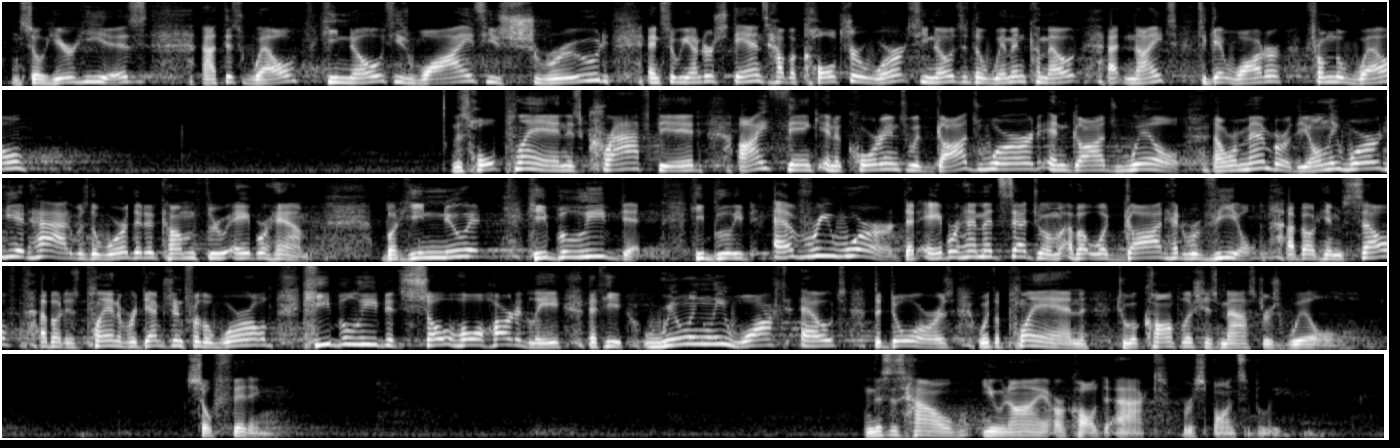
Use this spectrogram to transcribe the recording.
And so here he is at this well. He knows he's wise, he's shrewd, and so he understands how the culture works. He knows that the women come out at night to get water from the well. This whole plan is crafted, I think, in accordance with God's word and God's will. Now remember, the only word he had had was the word that had come through Abraham. But he knew it, he believed it. He believed every word that Abraham had said to him about what God had revealed about himself, about his plan of redemption for the world. He believed it so wholeheartedly that he willingly walked out the doors with a plan to accomplish his master's will so fitting. And this is how you and I are called to act responsibly.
